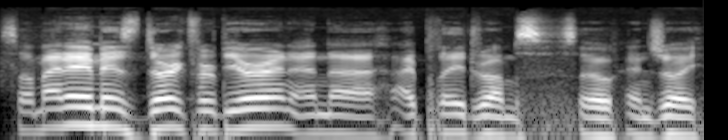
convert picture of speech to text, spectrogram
So my name is Dirk Verburen, and uh, I play drums. So enjoy.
